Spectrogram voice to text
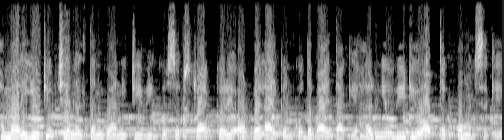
हमारे YouTube चैनल तनगवानी टीवी को सब्सक्राइब करें और बेल आइकन को दबाएँ ताकि हर न्यू वीडियो आप तक पहुँच सके।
